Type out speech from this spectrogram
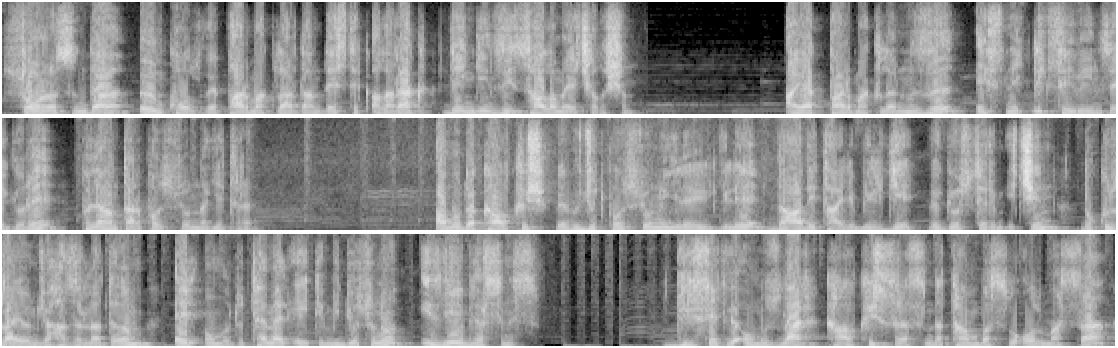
Sonrasında ön kol ve parmaklardan destek alarak dengenizi sağlamaya çalışın. Ayak parmaklarınızı esneklik seviyenize göre plantar pozisyonuna getirin. Amuda kalkış ve vücut pozisyonu ile ilgili daha detaylı bilgi ve gösterim için 9 ay önce hazırladığım el amudu temel eğitim videosunu izleyebilirsiniz. Dirsek ve omuzlar kalkış sırasında tam basılı olmazsa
